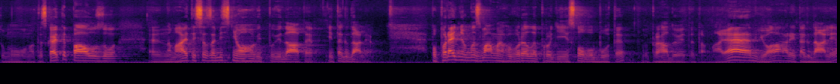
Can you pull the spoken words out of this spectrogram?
Тому натискайте паузу, е, намагайтеся замість нього відповідати і так далі. Попередньо ми з вами говорили про дієслово бути. Ви пригадуєте там I am, you are і так далі.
